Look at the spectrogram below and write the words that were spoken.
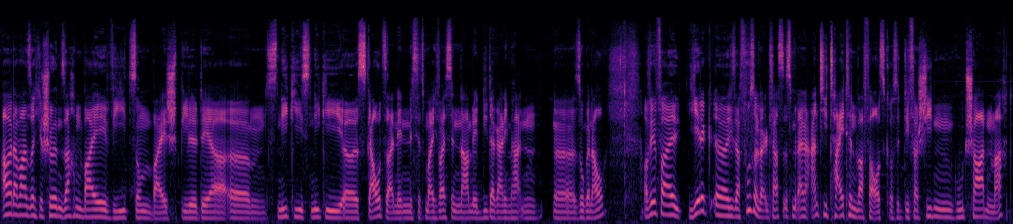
Aber da waren solche schönen Sachen bei, wie zum Beispiel der ähm, Sneaky, Sneaky äh, Scout sein, nenne ich jetzt mal. Ich weiß den Namen, den die da gar nicht mehr hatten, äh, so genau. Auf jeden Fall, jede äh, dieser Fußsoldatenklasse ist mit einer Anti-Titan-Waffe ausgerüstet, die verschieden gut Schaden macht.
